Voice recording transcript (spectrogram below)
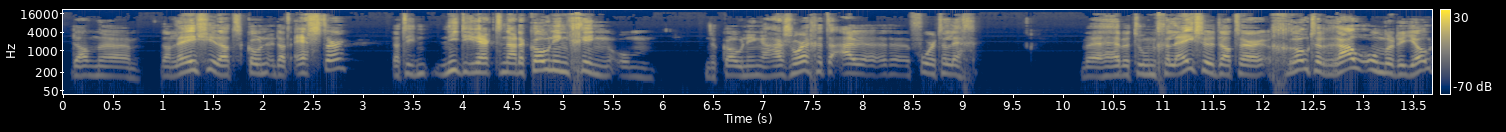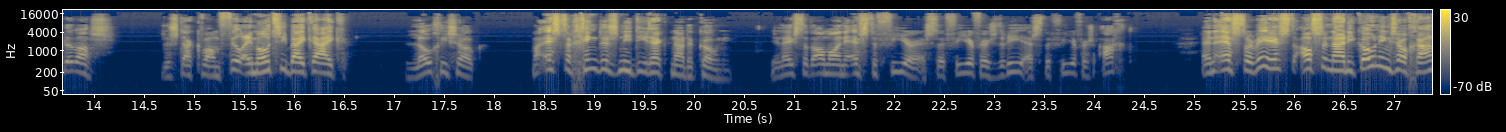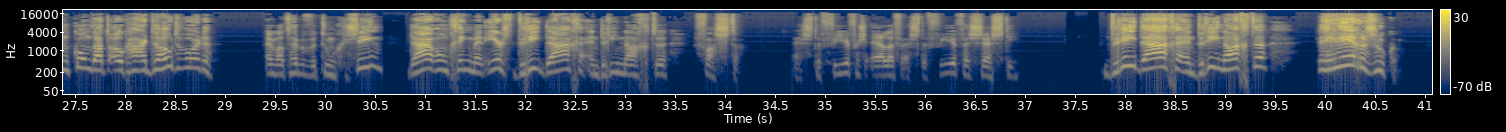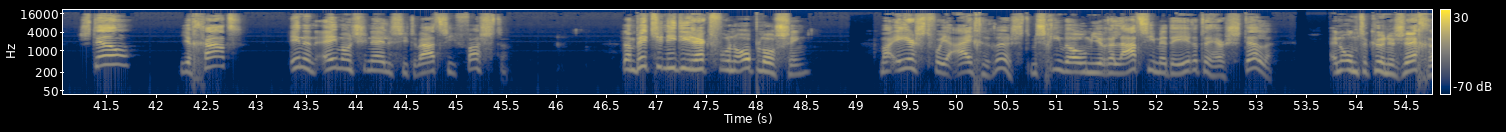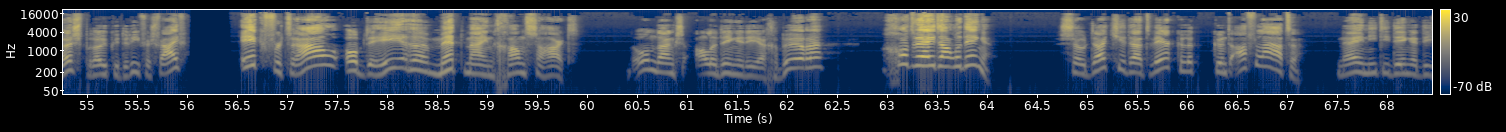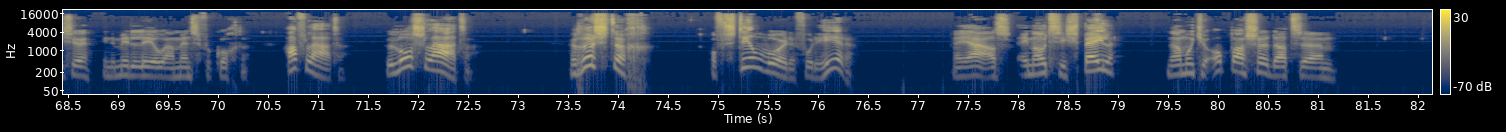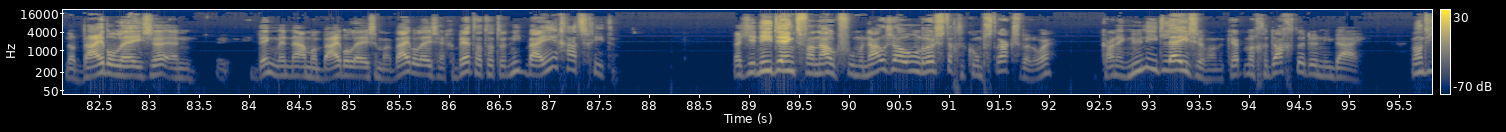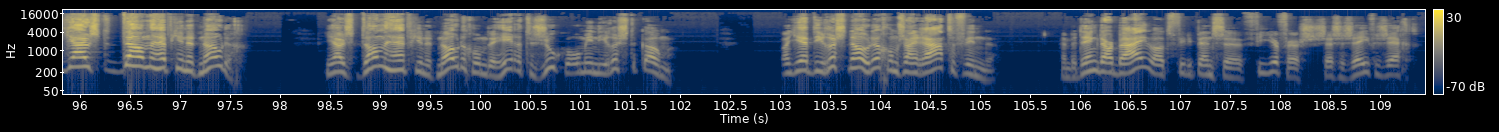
dan, uh, dan lees je dat, dat Esther, dat hij niet direct naar de koning ging om de koning haar zorgen te, uh, voor te leggen. We hebben toen gelezen dat er grote rouw onder de Joden was. Dus daar kwam veel emotie bij kijken. Logisch ook. Maar Esther ging dus niet direct naar de koning. Je leest dat allemaal in Esther 4, Esther 4 vers 3, Esther 4 vers 8. En Esther wist, als ze naar die koning zou gaan, kon dat ook haar dood worden. En wat hebben we toen gezien? Daarom ging men eerst drie dagen en drie nachten vasten. Esther 4 vers 11, Esther 4 vers 16. Drie dagen en drie nachten de Heere zoeken. Stel, je gaat in een emotionele situatie vasten. Dan bid je niet direct voor een oplossing, maar eerst voor je eigen rust. Misschien wel om je relatie met de Heer te herstellen. En om te kunnen zeggen, spreuken 3 vers 5, ik vertrouw op de Heere met mijn ganse hart. Ondanks alle dingen die er gebeuren, God weet alle dingen. Zodat je daadwerkelijk kunt aflaten. Nee, niet die dingen die ze in de middeleeuwen aan mensen verkochten. Aflaten. Loslaten. Rustig of stil worden voor de Heer. Nou ja, als emoties spelen, nou moet je oppassen dat, uh, dat Bijbellezen, en ik denk met name Bijbellezen, maar Bijbellezen en gebed, dat het er niet bij in gaat schieten. Dat je niet denkt van, nou, ik voel me nou zo onrustig, dat komt straks wel hoor. Kan ik nu niet lezen, want ik heb mijn gedachten er niet bij. Want juist dan heb je het nodig. Juist dan heb je het nodig om de Heer te zoeken, om in die rust te komen. Want je hebt die rust nodig om zijn raad te vinden. En bedenk daarbij wat Filippenzen 4, vers 6 en 7 zegt.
